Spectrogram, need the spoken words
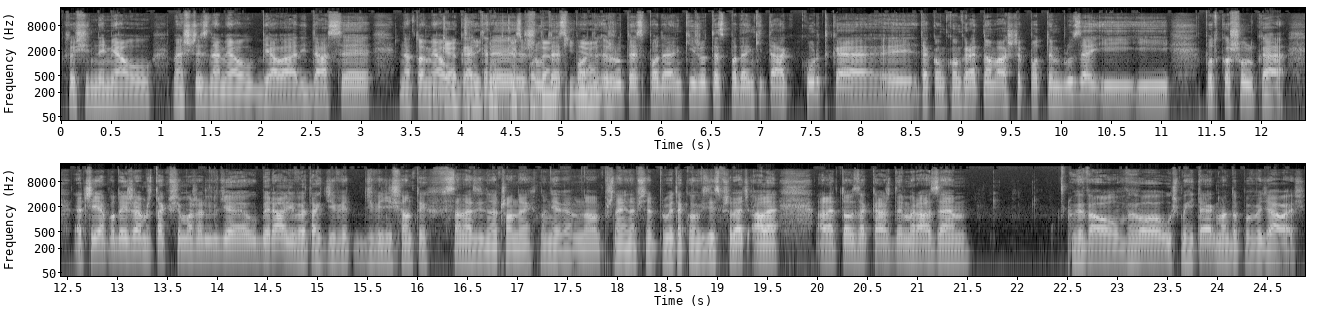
ktoś inny miał, mężczyzna miał białe adidasy, na to miał getry, getry żółte, spod, żółte spodenki, żółte spodenki, tak, kurtkę y, taką konkretną, a jeszcze pod tym bluzę i, i pod koszulkę. Znaczy ja podejrzewam, że tak się może ludzie ubierali w latach 90. w Stanach Zjednoczonych, no nie wiem, no przynajmniej na przykład próbuję taką wizję sprzedać, ale ale to za każdym razem wywołało, wywołało uśmiech i tak jak Mando powiedziałeś,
